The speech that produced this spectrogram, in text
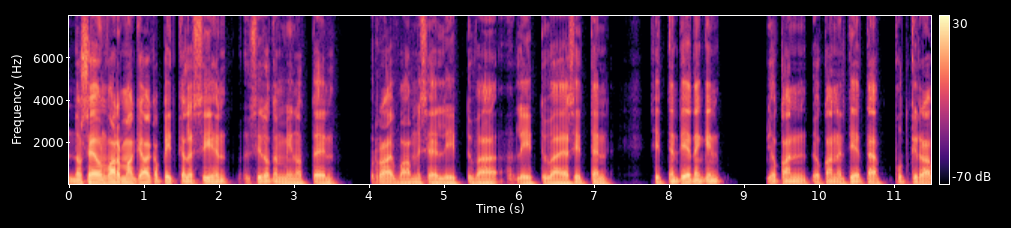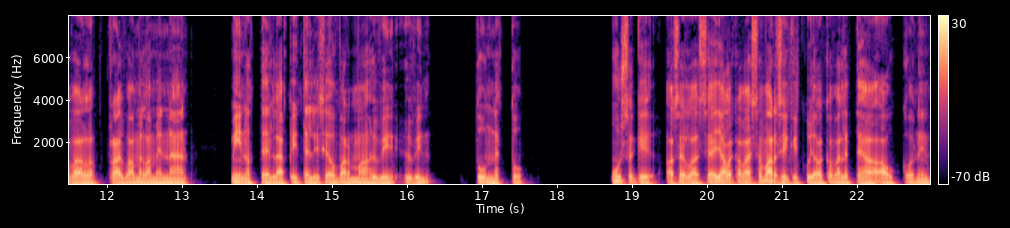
No se on varmaankin aika pitkälle siihen sidoteminotteen raivaamiseen liittyvää, liittyvää ja sitten – sitten tietenkin jokainen, jokainen tietää putkiraivaamella mennään miinotteen läpi, eli se on varmaan hyvin, hyvin tunnettu muissakin aselaissa ja jalkaväessä, varsinkin kun jalkaväelle tehdään aukkoa, niin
